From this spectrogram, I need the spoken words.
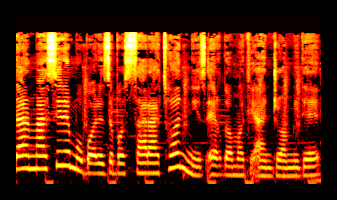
در مسیر مبارزه با سرطان نیز اقداماتی انجام میده.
